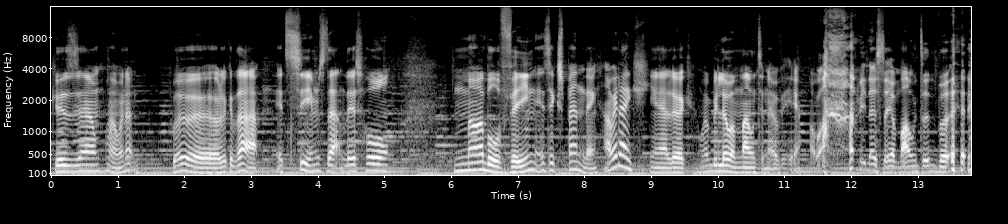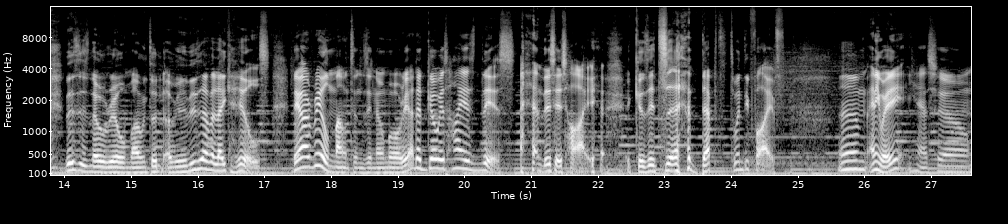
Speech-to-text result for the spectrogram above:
Because, um, well, we're not Whoa, look at that. It seems that this whole marble vein is expanding. Are we like... Yeah, look, we're below a mountain over here. Oh, well, I mean, I say a mountain, but this is no real mountain. I mean, these are like hills. There are real mountains in Gnomoria that go as high as this. And this is high, because it's uh, depth 25. Um, anyway, yeah, so...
